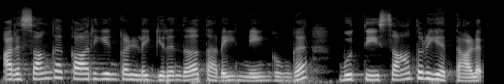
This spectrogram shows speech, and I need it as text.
அரசாங்க காரியங்களில் இருந்த தடை நீங்குங்க. புத்தி சாதுரியத்தால்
